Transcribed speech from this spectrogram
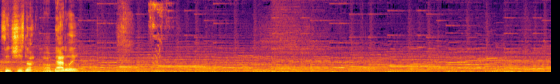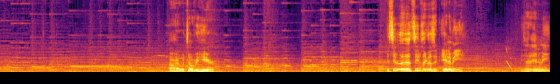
since she's not uh, battling? All right, what's over here? It seems like that seems like there's an enemy. Is that an enemy?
